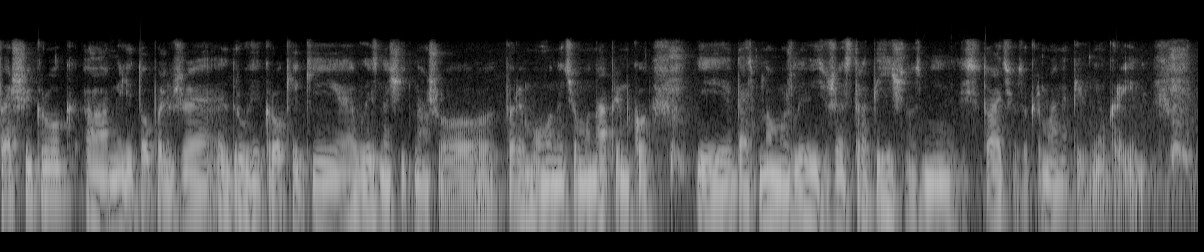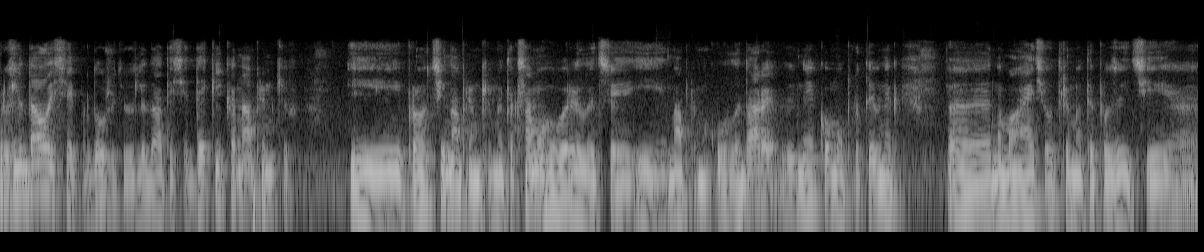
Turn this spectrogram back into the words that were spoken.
перший крок, а Мелітополь вже другий крок, який визначить нашу перемогу на цьому напрямку і дасть нам можливість вже стратегічно змінити ситуацію, зокрема на півдні України. Розглядалися і продовжують розглядатися декілька напрямків. І про ці напрямки ми так само говорили. Це і напрямок Вугледари, на якому противник е, намагається отримати позиції. Е,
